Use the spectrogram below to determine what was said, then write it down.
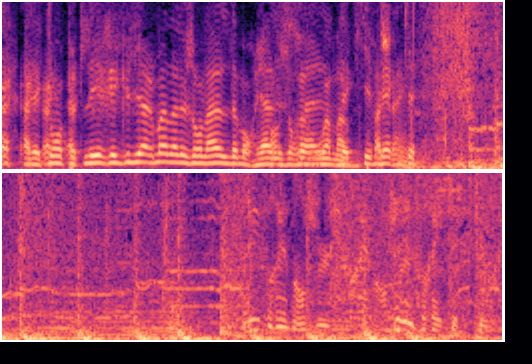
avec toi. On peut te lire régulièrement dans le Journal de Montréal, On le Journal de Québec. prochain. Les vrais enjeux. Les vraies questions.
